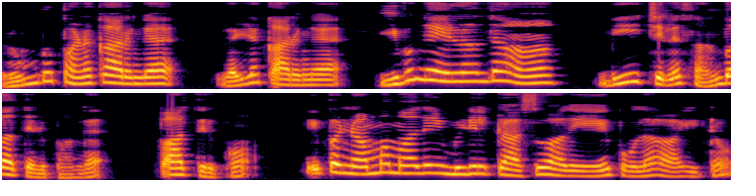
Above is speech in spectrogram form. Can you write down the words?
ரொம்ப பணக்காரங்க வெள்ளக்காரங்க இவங்க எல்லாம் தான் பீச்சில் சன்பாத் எடுப்பாங்க. பார்த்துருக்கோம். இப்ப நம்ம மாதிரி மிடில் கிளாஸும் அதே போல ஆயிட்டோம்.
